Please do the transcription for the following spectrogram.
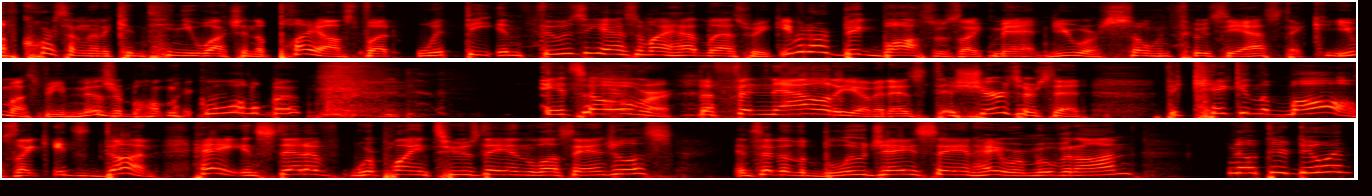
of course, I'm going to continue watching the playoffs, but with the enthusiasm I had last week, even our big boss was like, "Man, you are so enthusiastic. You must be miserable." I'm like, "A little bit." It's over. The finality of it, as Scherzer said, the kick in the balls, like it's done. Hey, instead of we're playing Tuesday in Los Angeles, instead of the Blue Jays saying, "Hey, we're moving on," you know what they're doing?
